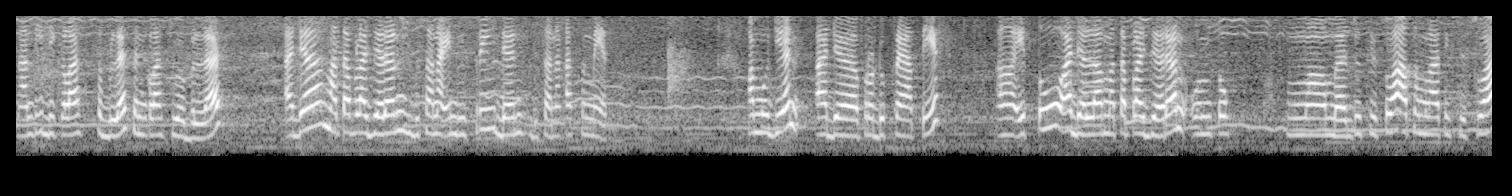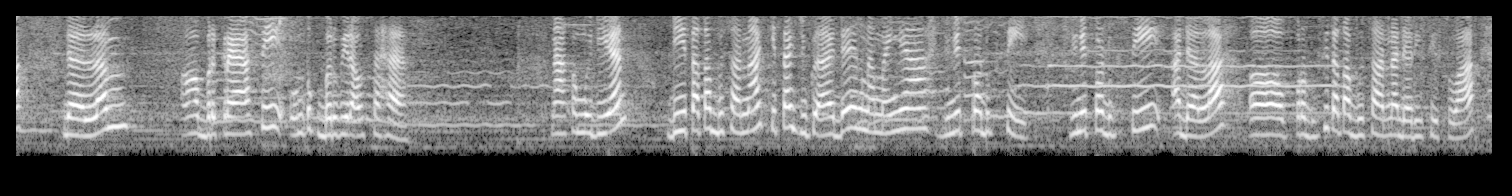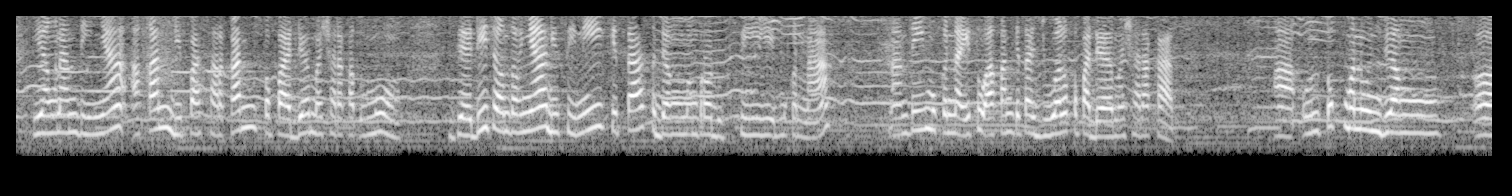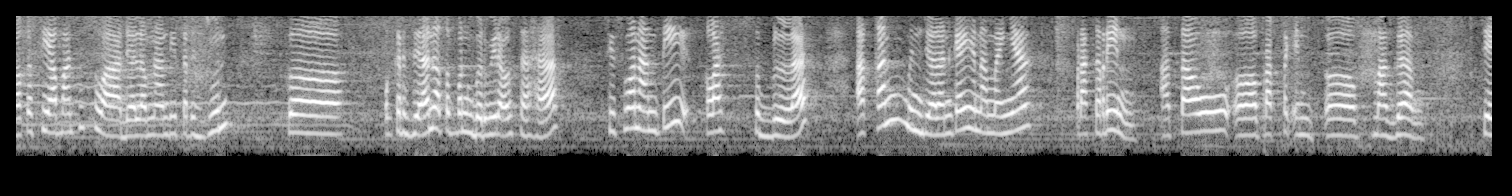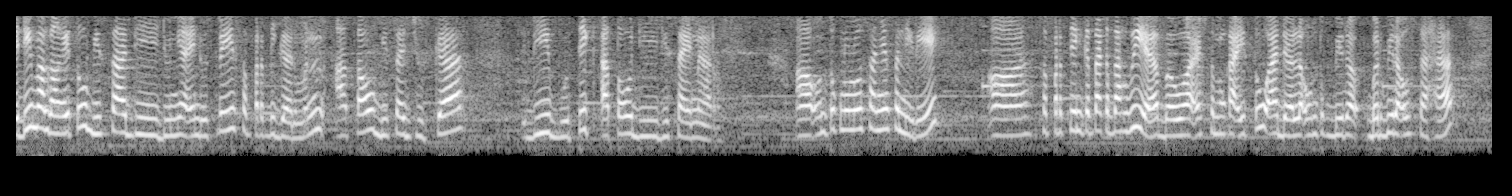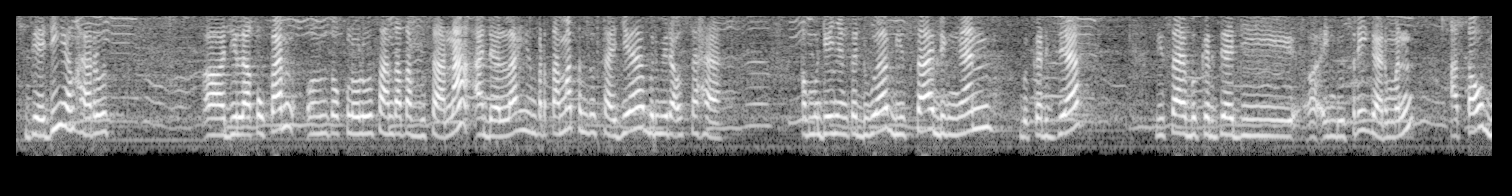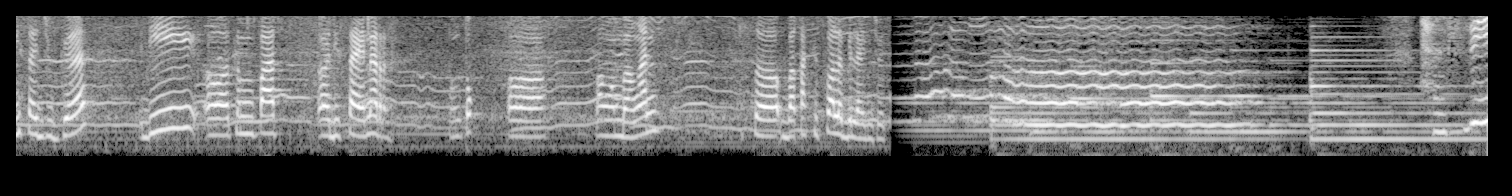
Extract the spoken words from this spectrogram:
Nanti di kelas 11 dan kelas 12 ada mata pelajaran busana industri dan busana custom made. Kemudian ada produk kreatif. Uh, itu adalah mata pelajaran untuk membantu siswa atau melatih siswa dalam uh, berkreasi untuk berwirausaha. Nah, kemudian di tata busana kita juga ada yang namanya unit produksi. Unit produksi adalah uh, produksi tata busana dari siswa yang nantinya akan dipasarkan kepada masyarakat umum. Jadi contohnya di sini kita sedang memproduksi mukena. Nanti mukena itu akan kita jual kepada masyarakat. Nah, untuk menunjang uh, kesiapan siswa dalam nanti terjun ke pekerjaan ataupun berwirausaha, siswa nanti kelas 11 akan menjalankan yang namanya prakerin atau uh, praktek uh, magang. Jadi magang itu bisa di dunia industri seperti garment atau bisa juga di butik atau di desainer. Uh, untuk lulusannya sendiri, uh, seperti yang kita ketahui ya bahwa SMK itu adalah untuk berwirausaha. Jadi yang harus uh, dilakukan untuk lulusan tata busana adalah yang pertama tentu saja berwirausaha. Kemudian yang kedua bisa dengan bekerja bisa bekerja di uh, industri garment atau bisa juga di uh, tempat uh, desainer untuk uh, pengembangan sebakat siswa lebih lanjut. Hasbi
